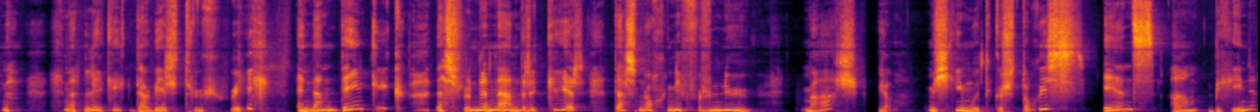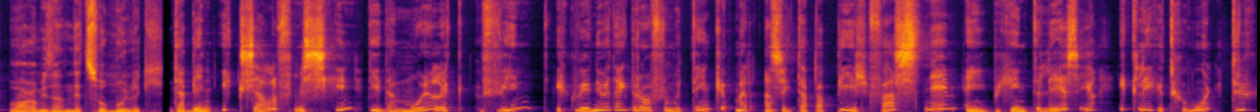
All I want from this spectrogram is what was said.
En dan, leg ik dat weer terug weg. En dan denk ik, dat is voor een andere keer, dat is nog niet voor nu. Maar ja, misschien moet ik er toch eens eens aan beginnen. Waarom is dat net zo moeilijk? Dat ben ik zelf misschien die dat moeilijk vindt. Ik weet niet wat ik erover moet denken, maar als ik dat papier vastneem en ik begin te lezen, ja, ik leg het gewoon terug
